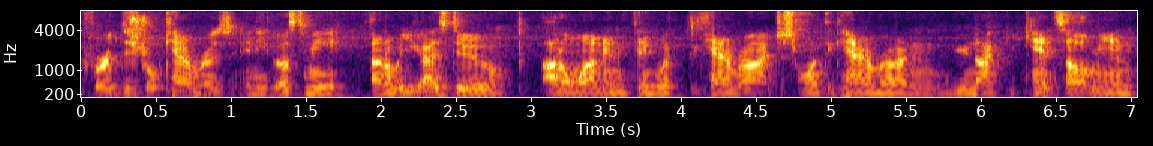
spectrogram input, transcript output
for digital cameras, and he goes to me, "I don't know what you guys do. I don't want anything with the camera. I just want the camera, and you're not, you can't sell me, and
